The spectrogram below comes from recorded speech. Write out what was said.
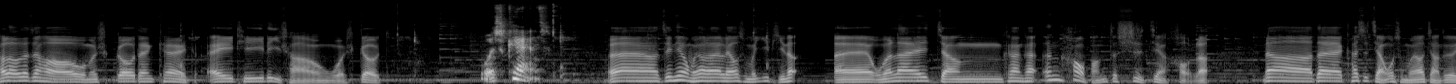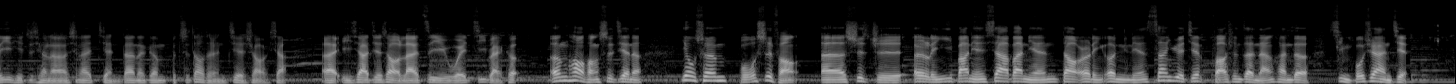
Hello，大家好，我们是 Golden Cat AT 立场，我是 Gold，我是 Cat。呃，今天我们要来聊什么议题呢？呃，我们来讲看看 N 号房的事件好了。那在开始讲为什么要讲这个议题之前呢，先来简单的跟不知道的人介绍一下。来，以下介绍来自于维基百科。N 号房事件呢，又称博士房，呃，是指二零一八年下半年到二零二零年三月间发生在南韩的性剥削案件。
